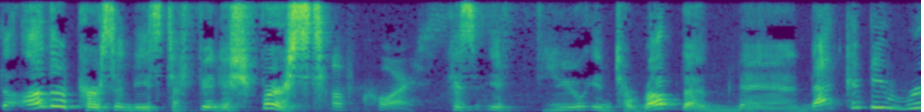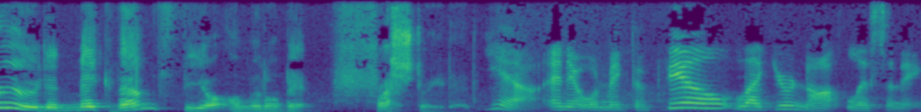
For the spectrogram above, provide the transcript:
the other person needs to finish first. of course. Because if you interrupt them, then that could be rude and make them feel a little bit frustrated. Yeah, and it would make them feel like you're not listening.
